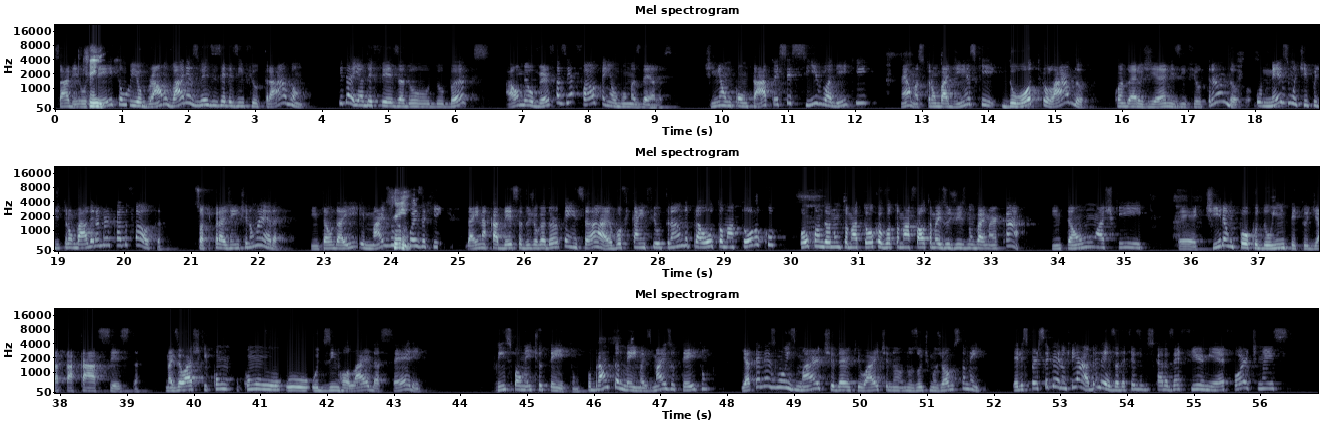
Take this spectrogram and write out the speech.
sabe? O Sim. Tatum e o Brown várias vezes eles infiltravam e daí a defesa do, do Bucks, ao meu ver, fazia falta em algumas delas. Tinha um contato excessivo ali que, né, umas trombadinhas que do outro lado quando era o Giannis infiltrando, o mesmo tipo de trombada era marcado falta. Só que para a gente não era. Então, daí, mais uma Sim. coisa que daí na cabeça do jogador pensa: ah, eu vou ficar infiltrando para ou tomar toco, ou quando eu não tomar toco, eu vou tomar falta, mas o juiz não vai marcar. Então, acho que é, tira um pouco do ímpeto de atacar a cesta. Mas eu acho que com, com o, o, o desenrolar da série, principalmente o Tatum. O Brown também, mas mais o Tatum. E até mesmo o Smart e o Derek White no, nos últimos jogos também. Eles perceberam que, ah, beleza, a defesa dos caras é firme, é forte, mas,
